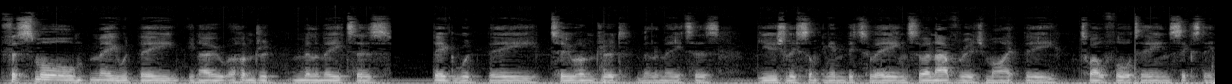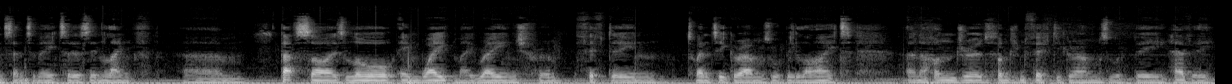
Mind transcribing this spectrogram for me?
For small, me would be, you know, 100 millimetres, big would be 200 millimeters, usually something in between. So an average might be 12, 14, 16 centimeters in length. Um, that size lure in weight may range from 15, 20 grams would be light, and 100, 150 grams would be heavy.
